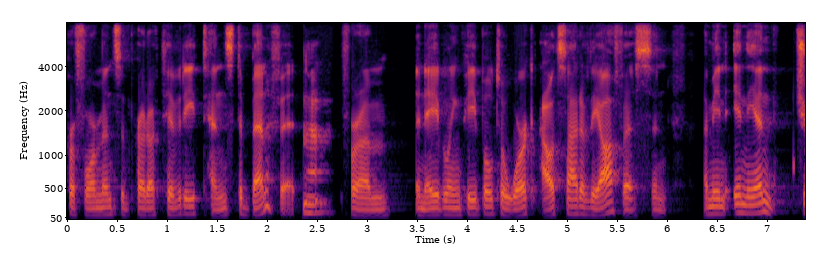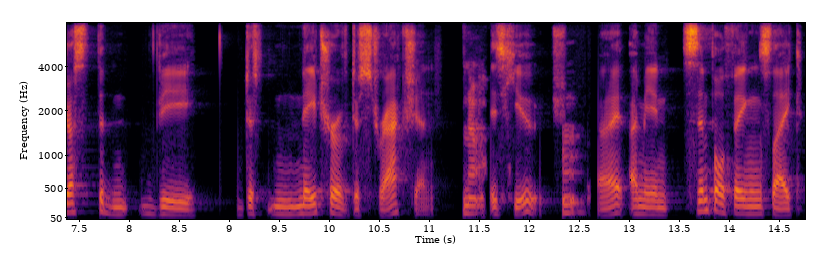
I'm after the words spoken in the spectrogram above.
performance and productivity tends to benefit Yeah. from enabling people to work outside of the office. And I mean, in the end, just the the just nature of distraction No. is huge, Mm. right? I mean, simple things like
